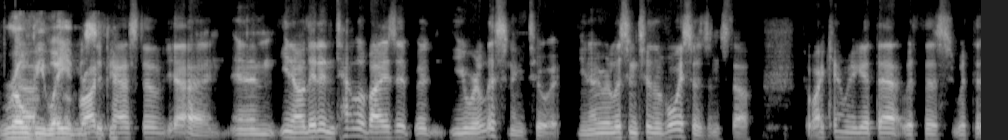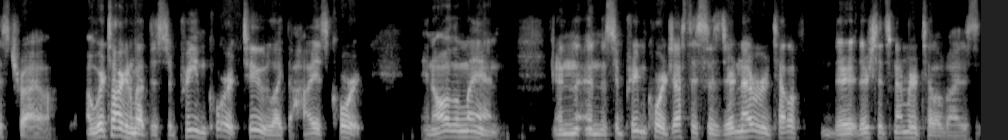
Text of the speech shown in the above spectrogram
Roe uh, v. Wade, Mississippi. broadcast of yeah, and, and you know they didn't televise it, but you were listening to it. You know, you were listening to the voices and stuff. So why can't we get that with this with this trial? And we're talking about the Supreme Court too, like the highest court in all the land. And and the Supreme Court justices, they're never tele their their shit's never televised,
